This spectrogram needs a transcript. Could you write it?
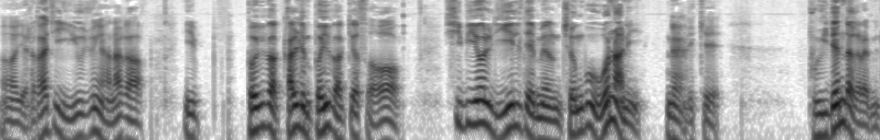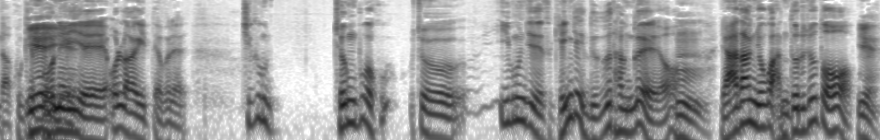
어, 여러 가지 이유 중에 하나가 이 법이 바, 관련 법이 바뀌어서 12월 2일 되면 정부 원안이 네. 이렇게 부의된다 그럽니다. 국회 예, 본회의에 올라가기 때문에 지금 정부가 저 이 문제에 대해서 굉장히 느긋한 거예요. 음. 야당 요구 안 들어줘도 예.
